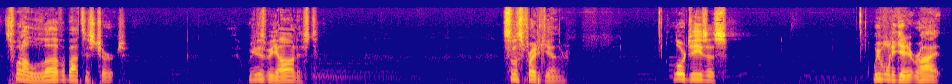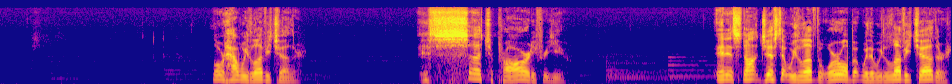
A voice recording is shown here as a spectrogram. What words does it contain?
That's what I love about this church. We can just be honest. So let's pray together. Lord Jesus, we want to get it right. Lord, how we love each other. Is such a priority for you. And it's not just that we love the world, but that we love each other.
